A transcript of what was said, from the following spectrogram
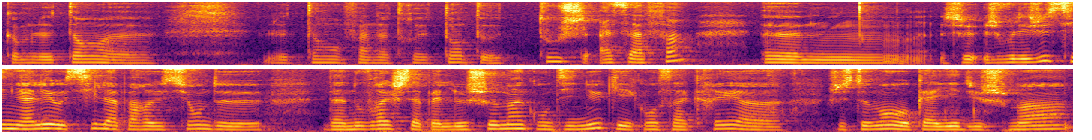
comme le temps, euh, le temps, enfin notre temps touche à sa fin. Euh, je, voulais juste signaler aussi l'apparition d'un ouvrage qui s'appelle Le chemin continu, qui est consacré justement au cahier du chemin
